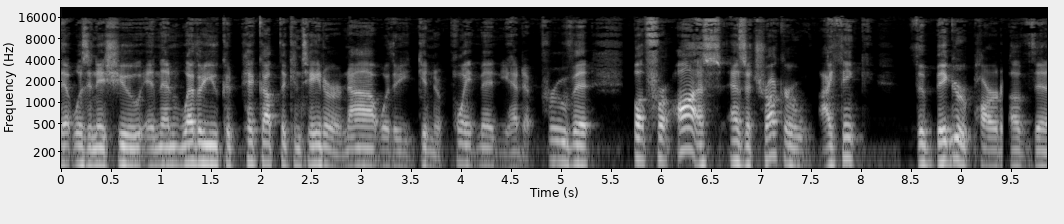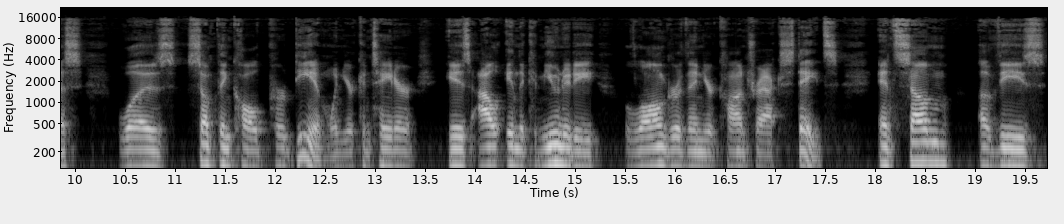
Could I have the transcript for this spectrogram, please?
that was an issue. And then whether you could pick up the container or not, whether you get an appointment, you had to prove it. But for us as a trucker, I think the bigger part of this was something called per diem when your container is out in the community longer than your contract states. And some of these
